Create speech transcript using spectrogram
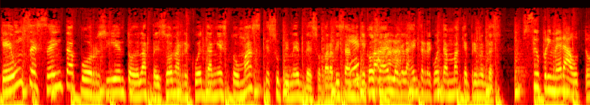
que un 60% de las personas recuerdan esto más que su primer beso. Para ti, Sandy, ¿qué cosa es lo que la gente recuerda más que el primer beso? Su primer auto,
